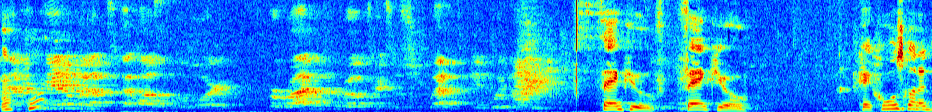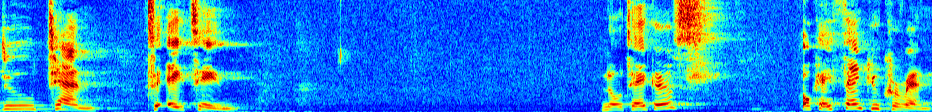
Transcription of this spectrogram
Mm-hmm. Hannah went up to the house of the Lord. Her rival provoked her till she wept and would not eat. Thank you. Thank you. Okay, who's going to do 10 to 18? No takers? Okay, thank you, Corinne.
